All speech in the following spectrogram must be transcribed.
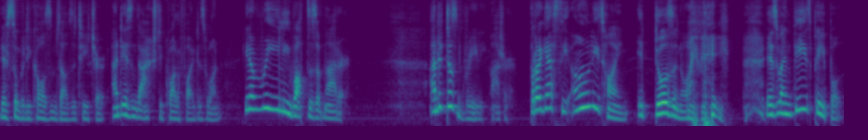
if somebody calls themselves a teacher and isn't actually qualified as one? You know, really, what does it matter? And it doesn't really matter. But I guess the only time it does annoy me is when these people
